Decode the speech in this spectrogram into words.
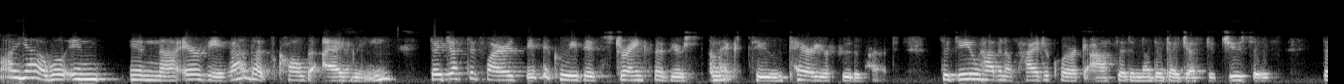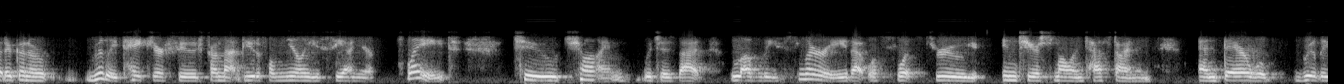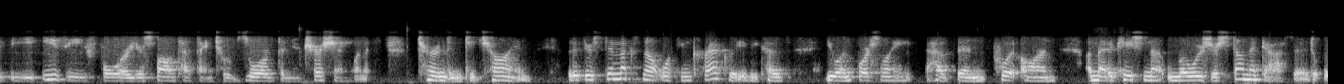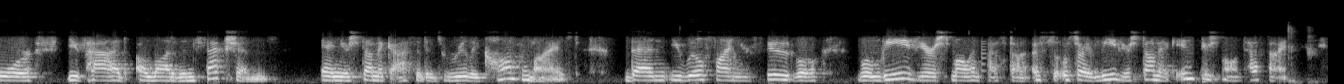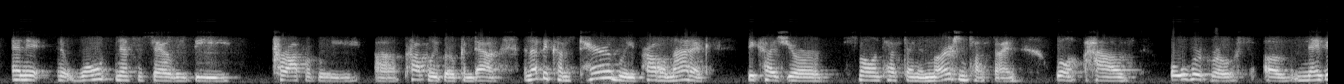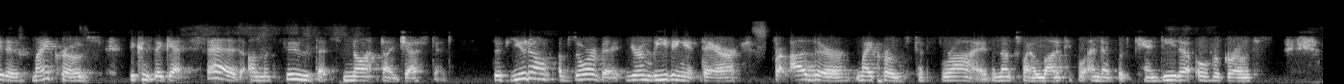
Uh, yeah, well, in in uh, Ayurveda, that's called Agni. Digestive fire is basically the strength of your stomach to tear your food apart. So, do you have enough hydrochloric acid and other digestive juices that are going to really take your food from that beautiful meal you see on your plate to chyme, which is that lovely slurry that will slip through into your small intestine and and there will really be easy for your small intestine to absorb the nutrition when it's turned into chyme. But if your stomach's not working correctly because you unfortunately have been put on a medication that lowers your stomach acid or you've had a lot of infections and your stomach acid is really compromised, then you will find your food will will leave your small intestine, uh, sorry, leave your stomach into your small intestine, and it it won't necessarily be properly uh, properly broken down, and that becomes terribly problematic because your small intestine and large intestine will have overgrowth of negative microbes because they get fed on the food that's not digested. So if you don't absorb it, you're leaving it there for other microbes to thrive. And that's why a lot of people end up with candida overgrowth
